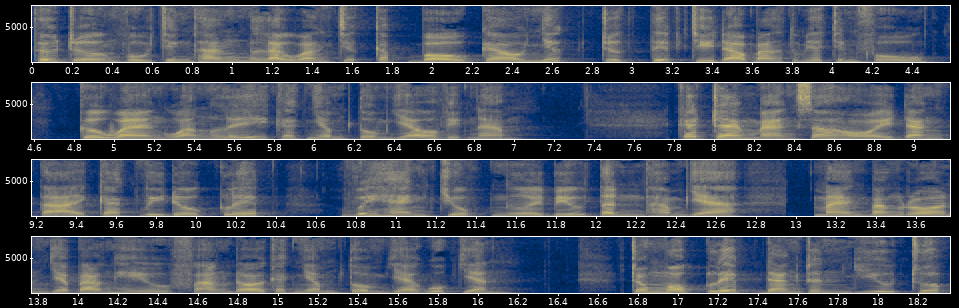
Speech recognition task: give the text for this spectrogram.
Thứ trưởng Vũ Chiến Thắng là quan chức cấp bộ cao nhất trực tiếp chỉ đạo ban tôn giáo chính phủ, cơ quan quản lý các nhóm tôn giáo ở Việt Nam. Các trang mạng xã hội đăng tải các video clip với hàng chục người biểu tình tham gia, mang băng rôn và bản hiệu phản đối các nhóm tôn giáo quốc danh. Trong một clip đăng trên YouTube,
